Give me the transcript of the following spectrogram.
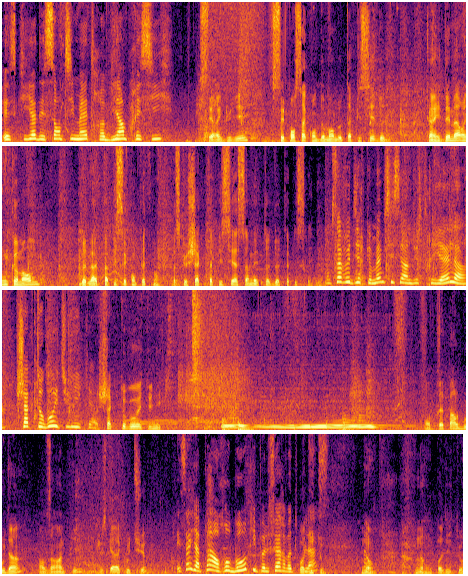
est-ce qu'il y a des centimètres bien précis? C'est régulier. C'est pour ça qu'on demande au tapissier, de, quand il démarre une commande, de la tapisser complètement. Parce que chaque tapissier a sa méthode de tapisserie. Donc ça veut dire que même si c'est industriel, chaque Togo est unique. Chaque Togo est unique. On prépare le boudin en faisant un pli jusqu'à la couture. Et ça, il n'y a pas un robot qui peut le faire à votre Pas place? du tout. Non, non, pas du tout.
